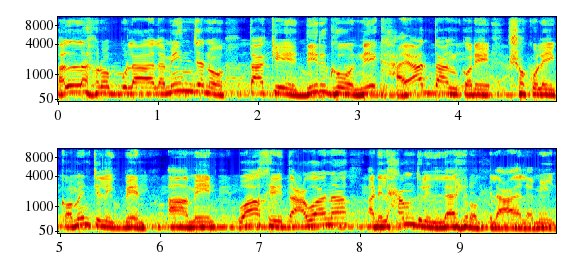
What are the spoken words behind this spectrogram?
আল্লাহ রব্বুল আলমিন যেন তাকে দীর্ঘ নেক হায়াত দান করে। সকলেই কমেন্টে লিখবেন, আমিন। ওয়াখির দাওয়ানা আনিল রব্বুল আলমিন।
